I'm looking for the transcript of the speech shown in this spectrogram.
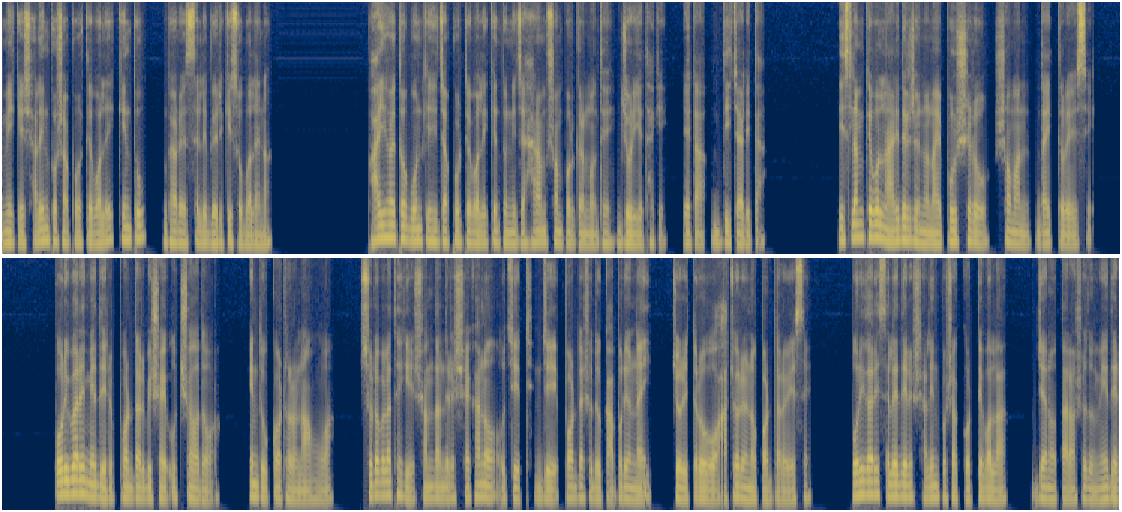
মেয়েকে শালীন পোশাক পরতে বলে, কিন্তু ঘরের ছেলেদের কিছু বলে না। ভাই হয়তো বোনকে হিজাব পড়তে বলে, কিন্তু নিজে হারাম সম্পর্কের মধ্যে জড়িয়ে থাকে। এটা দ্বিচারিতা। ইসলাম কেবল নারীদের জন্য নয়, পুরুষেরও সমান দায়িত্ব রয়েছে। পরিবারে মেয়েদের পর্দার বিষয়ে উৎসাহ দেওয়া কিন্তু কঠোর না হওয়া। ছোটবেলা থেকে সন্তানদের শেখানো উচিত যে পর্দা শুধু কাপড়েও নাই, চরিত্র ও আচরণও পর্দা রয়েছে। পরিবারের ছেলেদের শালীন পোশাক করতে বলা যেন তারা শুধু মেয়েদের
